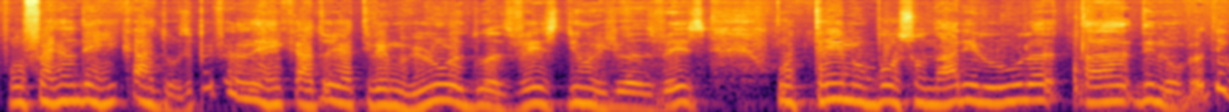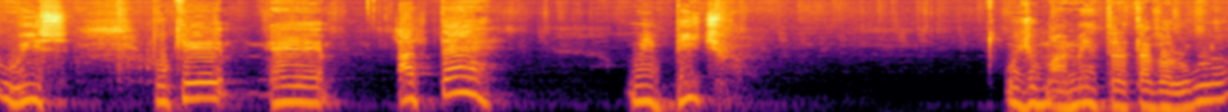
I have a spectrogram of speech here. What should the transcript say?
foi o Fernando Henrique Cardoso. Depois do Fernando Henrique Cardoso já tivemos Lula duas vezes, Dilma duas vezes, o Temer, Bolsonaro e Lula está de novo. Eu digo isso porque é, até o impeachment, o Gilmar Mendes tratava Lula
